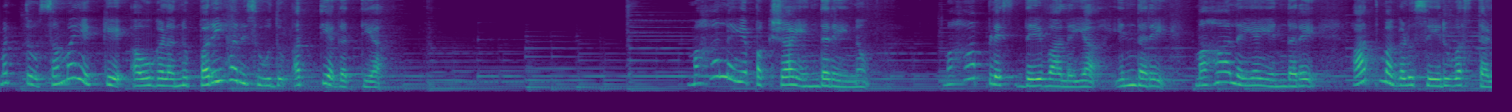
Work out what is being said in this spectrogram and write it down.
ಮತ್ತು ಸಮಯಕ್ಕೆ ಅವುಗಳನ್ನು ಪರಿಹರಿಸುವುದು ಅತ್ಯಗತ್ಯ. ಮಹಾಲಯ ಪಕ್ಷ ಎಂದರೇನು? ಮಹಾಪ್ಲೆಸ್ ದೇವಾಲಯ ಎಂದರೆ ಮಹಾಲಯ ಎಂದರೆ ಆತ್ಮಗಳು ಸೇರುವ ಸ್ಥಳ.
